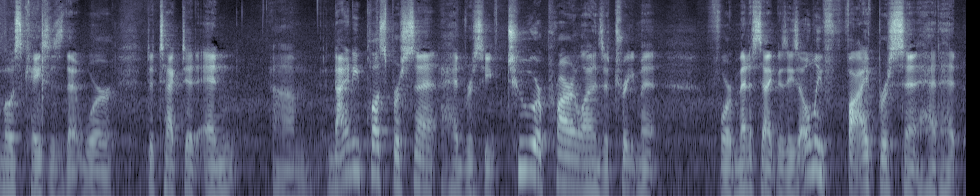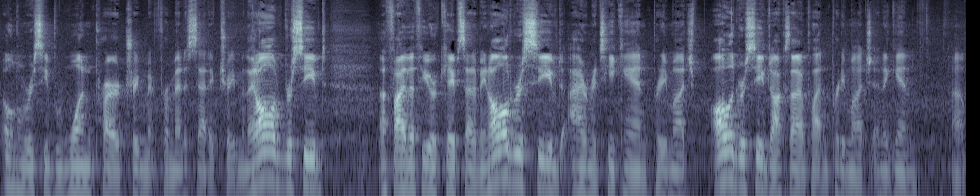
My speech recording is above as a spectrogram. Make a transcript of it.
most cases that were detected, and um, 90 plus percent had received two or prior lines of treatment for metastatic disease. Only 5% had, had only received one prior treatment for metastatic treatment. They all had received a 5FU or capecitabine. All had received irinotecan pretty much. All had received oxaliplatin pretty much. And again, uh,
